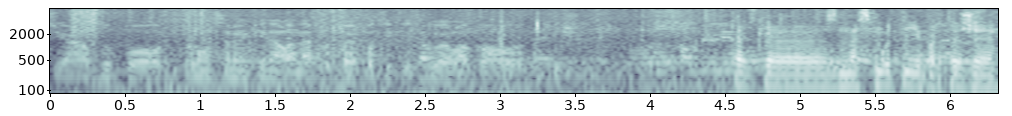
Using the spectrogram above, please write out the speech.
Žihadu po prvom semifinále, najprv tvoje pocity z duelu, ako ho? Tak e, jsme smutní, protože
